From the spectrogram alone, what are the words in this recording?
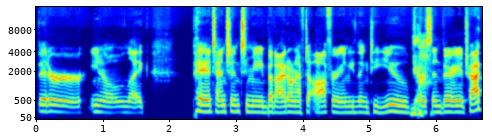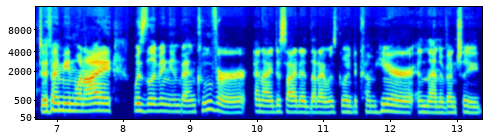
bitter, you know, like pay attention to me, but I don't have to offer anything to you yeah. person very attractive. I mean, when I was living in Vancouver and I decided that I was going to come here and then eventually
